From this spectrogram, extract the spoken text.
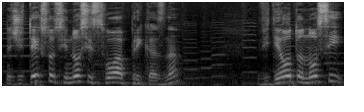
Значи текстот си носи своја приказна, видеото носи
